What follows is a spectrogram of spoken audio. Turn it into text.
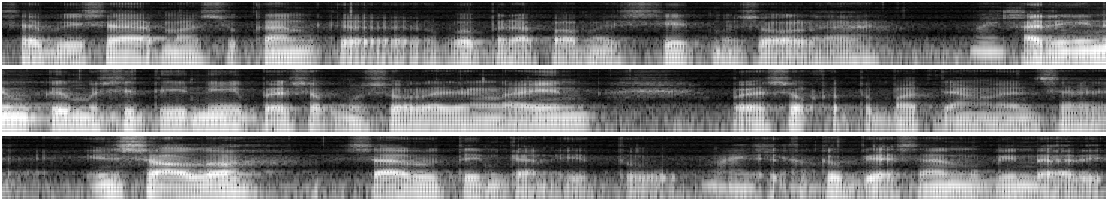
saya bisa masukkan ke beberapa masjid musola. Hari ini mungkin masjid ini, besok musola yang lain, besok ke tempat yang lain. Saya, insya Allah saya rutinkan itu. Itu kebiasaan mungkin dari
